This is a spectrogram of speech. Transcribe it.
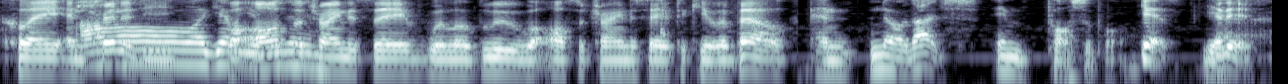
Clay and Trinity, Oh, while also doing. trying to save Willow Blue, while also trying to save Tequila Bell, and no, that's impossible. yes, it Yeah. is.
